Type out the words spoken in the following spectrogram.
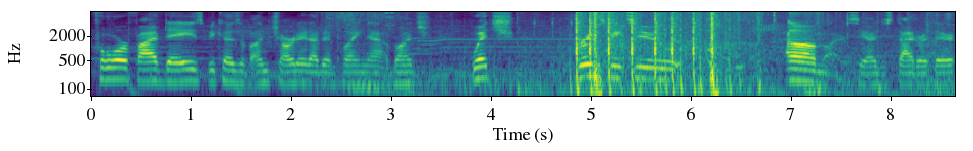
four or five days because of Uncharted. I've been playing that a bunch, which brings me to um, see, I just died right there.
